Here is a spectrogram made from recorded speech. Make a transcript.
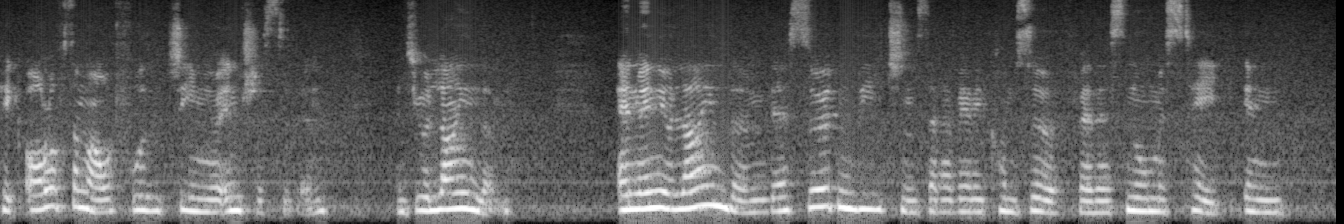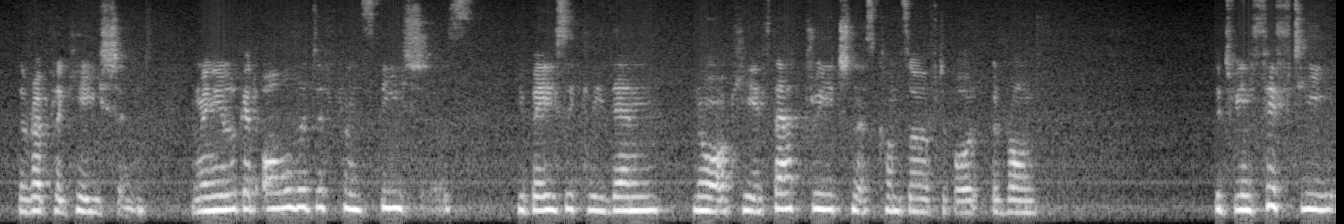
pick all of them out for the gene you're interested in, and you align them. And when you align them, there are certain regions that are very conserved, where there's no mistake in the replication. And when you look at all the different species, you basically then know, okay, if that region is conserved about around between 50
